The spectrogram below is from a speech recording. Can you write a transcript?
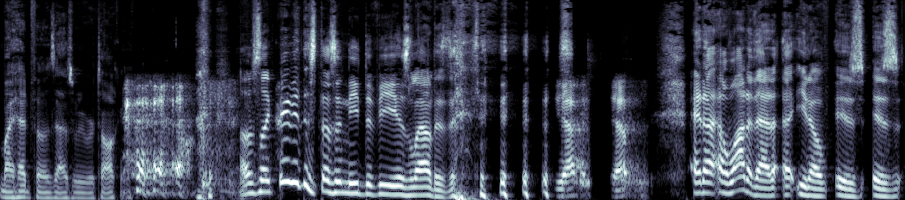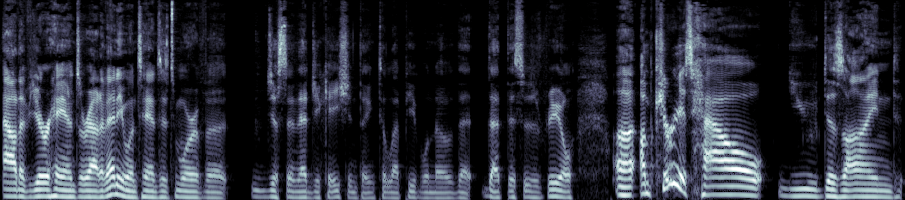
my headphones as we were talking. I was like, maybe this doesn't need to be as loud as it. yeah, yeah. And a, a lot of that, uh, you know, is is out of your hands or out of anyone's hands. It's more of a just an education thing to let people know that that this is real. Uh, I'm curious how you designed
